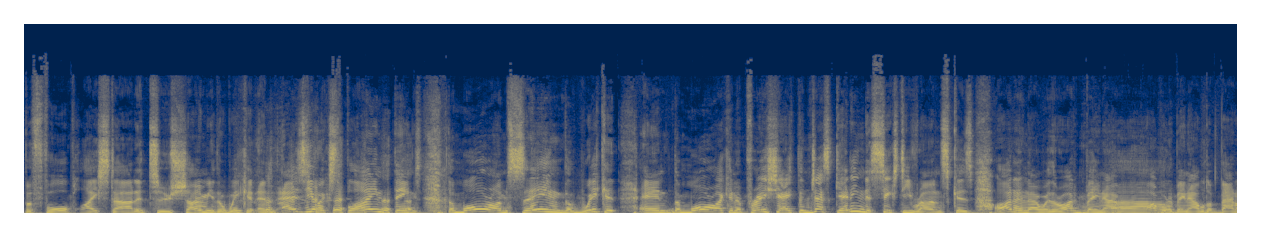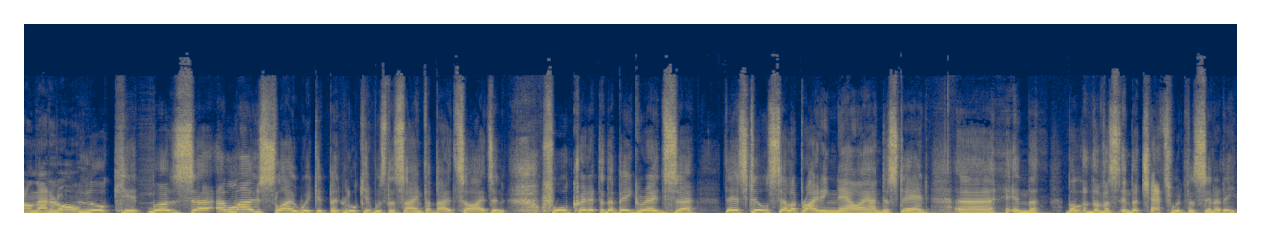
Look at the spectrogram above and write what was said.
before play started to show me the wicket. And as you explain things, the more I'm seeing the wicket, and the more I can appreciate them just getting to 60 runs. Because I don't know whether I'd been able, I would have been able to bat on that at all. Look, it was uh, a low, slow wicket, but look, it was the same for both sides. And full credit to the Big Reds. Uh, they're still celebrating now, I understand, uh, in the, the, the in the Chatswood vicinity.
